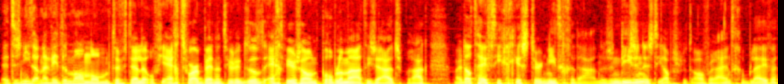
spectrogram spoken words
Het is niet aan een witte man om te vertellen of je echt zwart bent natuurlijk. Dat is echt weer zo'n problematische uitspraak. Maar dat heeft hij gisteren niet gedaan. Dus in die zin is hij absoluut overeind gebleven.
